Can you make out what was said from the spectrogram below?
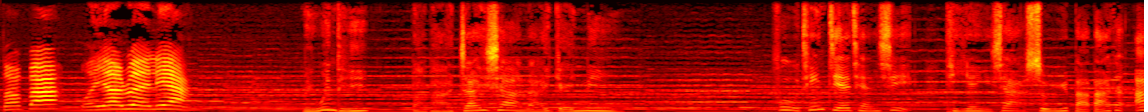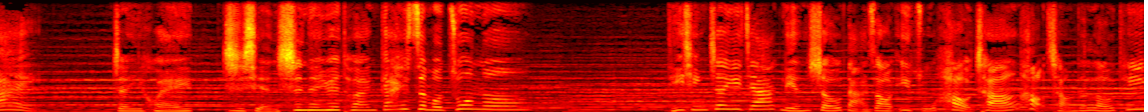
爸爸，我要月亮。没问题，爸爸摘下来给你。父亲节前夕，体验一下属于爸爸的爱。这一回，智贤室内乐团该怎么做呢？提琴这一家联手打造一组好长好长的楼梯，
